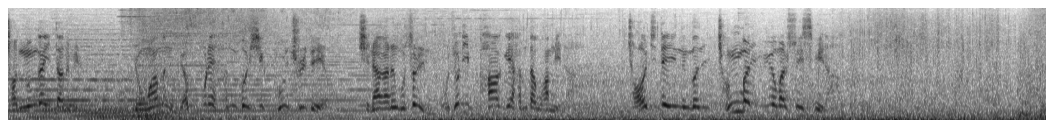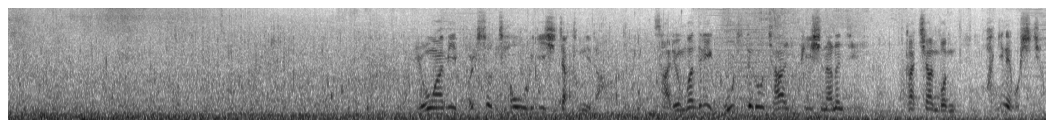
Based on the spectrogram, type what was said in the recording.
전문가에 따르면 용암은 몇 분에 한 번씩 분출되어 지나가는 곳을 모조리 파괴한다고 합니다. 저지대에 있는 건 정말 위험할 수 있습니다. 용암이 벌써 차오르기 시작합니다. 사령관들이 고지대로 잘 피신하는지 같이 한번 확인해 보시죠.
